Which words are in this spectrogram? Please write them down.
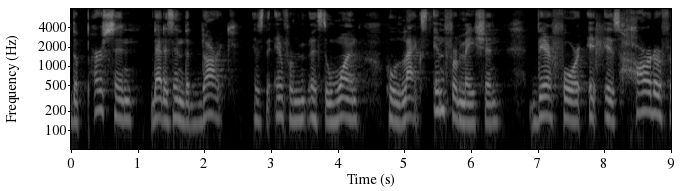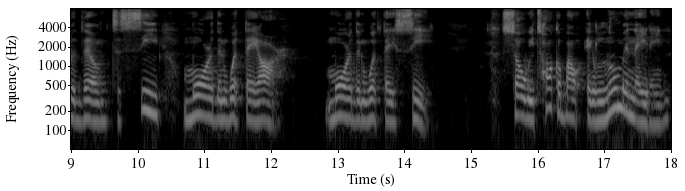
The person that is in the dark is the inform is the one who lacks information. Therefore it is harder for them to see more than what they are more than what they see so we talk about illuminating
